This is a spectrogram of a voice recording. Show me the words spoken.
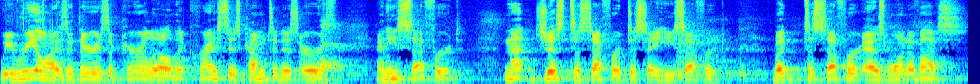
we realize that there is a parallel that Christ has come to this earth and he suffered, not just to suffer to say he suffered, but to suffer as one of us,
